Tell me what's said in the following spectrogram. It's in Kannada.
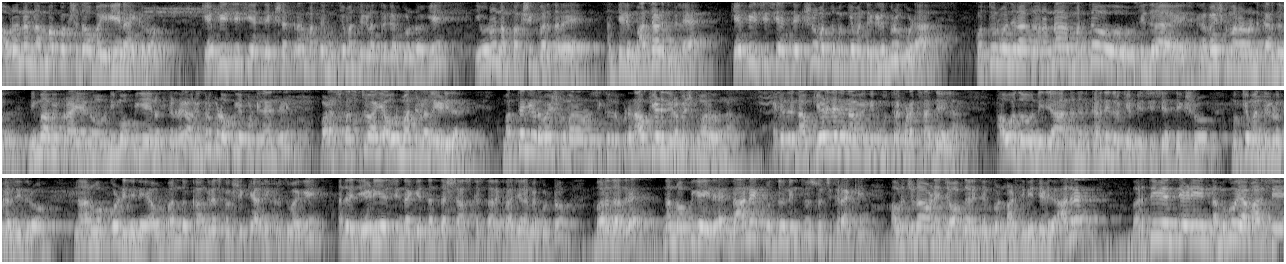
ಅವರನ್ನು ನಮ್ಮ ಪಕ್ಷದ ಒಬ್ಬ ಹಿರಿಯ ನಾಯಕರು ಕೆ ಪಿ ಸಿ ಸಿ ಅಧ್ಯಕ್ಷ ಹತ್ರ ಮತ್ತು ಮುಖ್ಯಮಂತ್ರಿಗಳ ಹತ್ರ ಕರ್ಕೊಂಡೋಗಿ ಇವರು ನಮ್ಮ ಪಕ್ಷಕ್ಕೆ ಬರ್ತಾರೆ ಅಂತೇಳಿ ಮಾತಾಡಿದ ಮೇಲೆ ಕೆ ಪಿ ಸಿ ಸಿ ಅಧ್ಯಕ್ಷರು ಮತ್ತು ಮುಖ್ಯಮಂತ್ರಿಗಳಿಬ್ಬರು ಕೂಡ ಕೊತ್ತೂರು ಮಂಜುನಾಥ್ ಅವರನ್ನು ಮತ್ತು ಸಿದ್ದರ ರಮೇಶ್ ಕುಮಾರ್ ಅವರನ್ನು ಕರೆದು ನಿಮ್ಮ ಅಭಿಪ್ರಾಯ ಏನು, ನಿಮ್ಮ ಒಪ್ಪಿಗೆ ಏನು ಅಂತ ಕೇಳಿದಾಗ ಅವರಿಬ್ಬರು ಕೂಡ ಒಪ್ಪಿಗೆ ಕೊಟ್ಟಿದ್ದಾರೆ ಅಂತೇಳಿ ಭಾಳ ಸ್ಪಷ್ಟವಾಗಿ ಅವ್ರ ಮಾತುಗಳಲ್ಲಿ ಹೇಳಿದ್ದಾರೆ. ಮತ್ತೆ ನೀವು ರಮೇಶ್ ಕುಮಾರ್ ಅವರು ಸಿಕ್ಕಿದ್ರು ಕೂಡ ನಾವು ಕೇಳಿದ್ವಿ ರಮೇಶ್ ಕುಮಾರ್ ಅವ್ರನ್ನ. ಯಾಕಂದರೆ ನಾವು ಕೇಳ್ದೇನೆ ನಾವು ಈಗ ನಿಮ್ಗೆ ಉತ್ತರ ಕೊಡೋಕ್ಕೆ ಸಾಧ್ಯ ಇಲ್ಲ. ಹೌದು, ನಿಜ. ನನ್ನನ್ನು ಕರೆದಿದ್ರು ಕೆ ಪಿ ಸಿ ಸಿ ಅಧ್ಯಕ್ಷರು, ಮುಖ್ಯಮಂತ್ರಿಗಳು ಕರೆದಿದ್ರು. ನಾನು ಒಪ್ಕೊಂಡಿದ್ದೀನಿ. ಅವ್ರು ಬಂದು ಕಾಂಗ್ರೆಸ್ ಪಕ್ಷಕ್ಕೆ ಅಧಿಕೃತವಾಗಿ, ಅಂದರೆ ಜೆ ಡಿ ಎಸ್ಸಿಂದ ಗೆದ್ದಂಥ ಶಾಸಕ ಸ್ಥಾನಕ್ಕೆ ರಾಜೀನಾಮೆ ಕೊಟ್ಟು ಬರೋದಾದರೆ ನನ್ನ ಒಪ್ಪಿಗೆ ಇದೆ. ನಾನೇ ಖುದ್ದು ನಿಂತು ಸೂಚಕರಾಕಿ ಅವರು ಚುನಾವಣೆ ಜವಾಬ್ದಾರಿ ತೆಗೆದುಕೊಂಡು ಮಾಡ್ತೀನಿ ಅಂತ ಹೇಳಿದ್ದಾರೆ. ಆದರೆ ಬರ್ತೀವಿ ಅಂತೇಳಿ ನಮಗೂ ಯಾಮಾರಿಸಿ,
